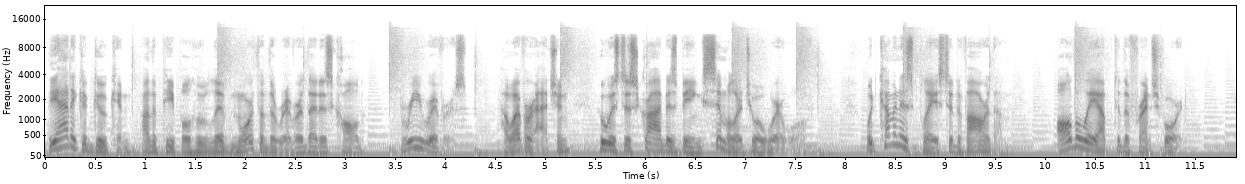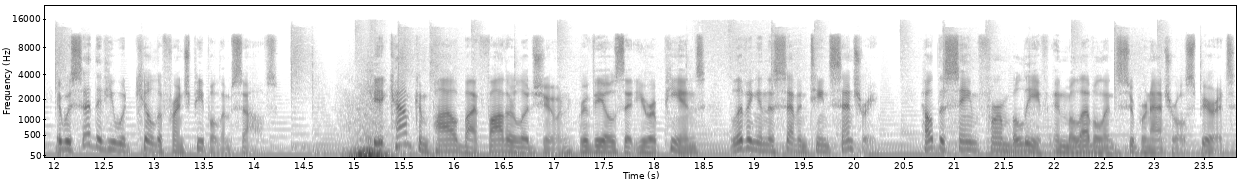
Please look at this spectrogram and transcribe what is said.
The Atikagukan are the people who live north of the river that is called Three Rivers. However, Achin, who was described as being similar to a werewolf, would come in his place to devour them, all the way up to the French fort. It was said that he would kill the French people themselves. The account compiled by Father Lejeune reveals that Europeans living in the 17th century held the same firm belief in malevolent supernatural spirits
